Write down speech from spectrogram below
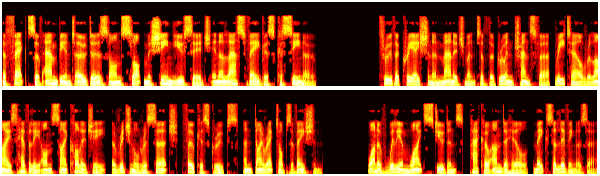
Effects of ambient odors on slot machine usage in a Las Vegas casino. Through the creation and management of the Gruen transfer, retail relies heavily on psychology, original research, focus groups, and direct observation. One of William Whyte's students, Paco Underhill, makes a living as a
